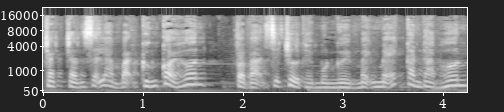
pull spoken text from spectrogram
chắc chắn sẽ làm bạn cứng cỏi hơn và bạn sẽ trở thành một người mạnh mẽ can đảm hơn.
